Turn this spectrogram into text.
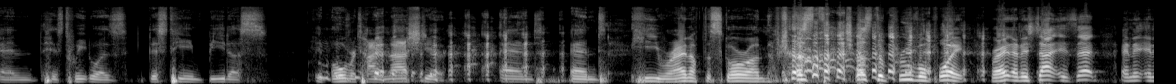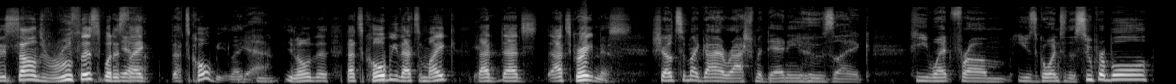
and his tweet was, "This team beat us in overtime last year," and and he ran up the score on them just just to prove a point, right? And it's not, it's that, and it, and it sounds ruthless, but it's Yeah. like that's Kobe, like Yeah. you know, that that's Kobe, that's Mike, that that's that's greatness. Shouts to my guy Rash Madani, who's like he went from he was going to the Super Bowl,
